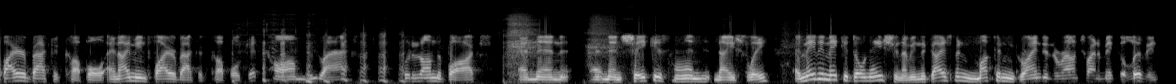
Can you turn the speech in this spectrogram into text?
fire back a couple, and I mean fire back a couple. Get calm, relax, put it on the box, and then and then shake his hand nicely, and maybe make a donation. I mean, the guy's been mucking, and grinding around trying to make a living.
